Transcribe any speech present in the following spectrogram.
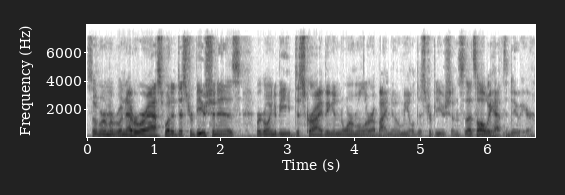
So remember, whenever we're asked what a distribution is, we're going to be describing a normal or a binomial distribution. So that's all we have to do here.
